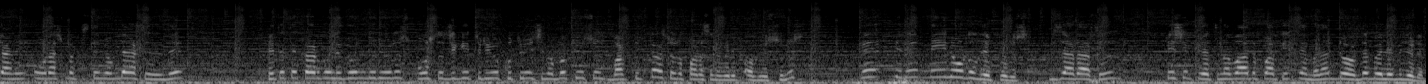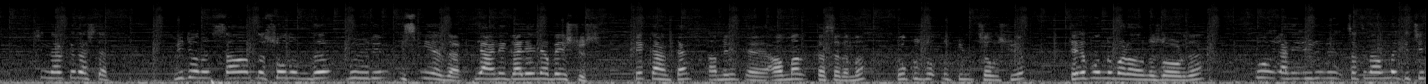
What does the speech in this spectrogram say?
yani uğraşmak istemiyorum derseniz de PTT kargo ile gönderiyoruz. Postacı getiriyor. Kutunun içine bakıyorsunuz. Baktıktan sonra parasını verip alıyorsunuz. Ve bir de mail order yapıyoruz. Bizi ararsanız peşin fiyatına vade fark eklemeden 4'e bölebilirim. Şimdi arkadaşlar videonun sağında solunda bu ürün ismi yazar. Yani Galena 500. Tek anten Amerika, e, Alman tasarımı. 9 voltluk pil çalışıyor. Telefon numaralarımız orada. Bu yani ürünü satın almak için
